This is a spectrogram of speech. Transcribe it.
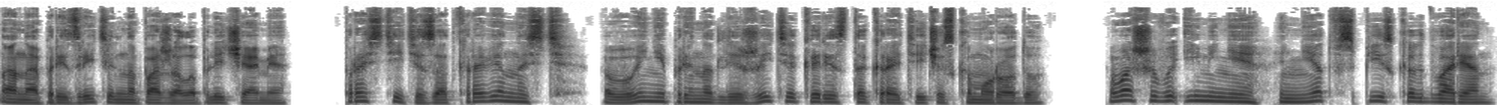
она презрительно пожала плечами. «Простите за откровенность, вы не принадлежите к аристократическому роду. Вашего имени нет в списках дворян.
